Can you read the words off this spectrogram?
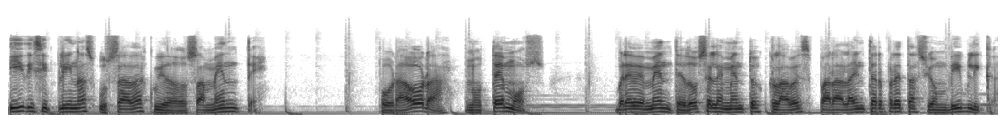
y disciplinas usadas cuidadosamente. Por ahora, notemos brevemente dos elementos claves para la interpretación bíblica.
